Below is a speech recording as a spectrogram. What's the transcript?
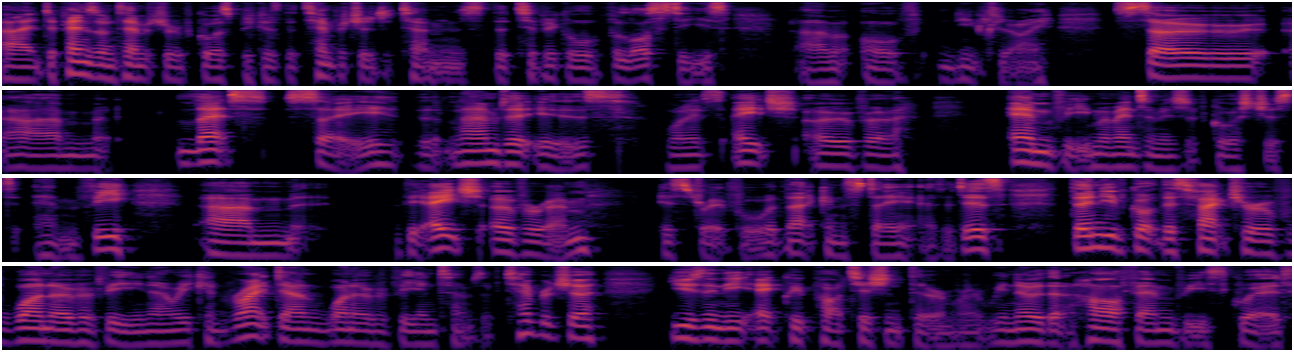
Uh, it depends on temperature, of course, because the temperature determines the typical velocities um, of nuclei. So um, let's say that lambda is, well, it's h over mv. Momentum is, of course, just mv. Um, the h over m is straightforward. That can stay as it is. Then you've got this factor of 1 over v. Now we can write down 1 over v in terms of temperature using the equipartition theorem. Right? We know that half mv squared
